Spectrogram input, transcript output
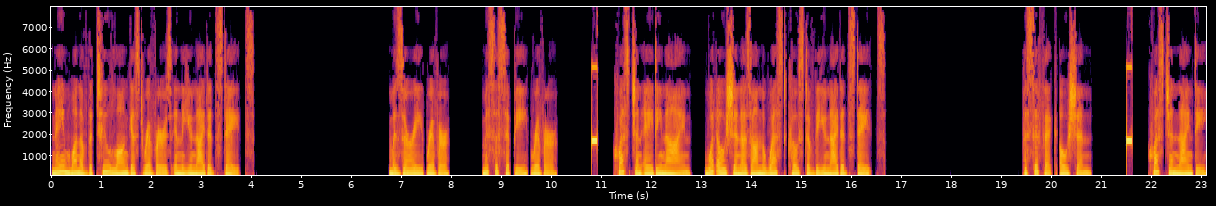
Name one of the two longest rivers in the United States. Missouri River Mississippi River Question 89. What ocean is on the west coast of the United States? Pacific Ocean Question 90.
